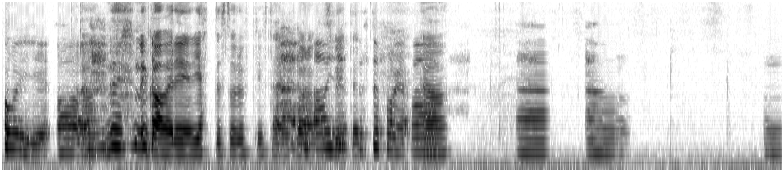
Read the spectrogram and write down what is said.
Oj! Ja, nu, nu gav jag dig en jättestor uppgift här bara på ja, slutet. Jättestor fråga. Ja. Uh, um,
